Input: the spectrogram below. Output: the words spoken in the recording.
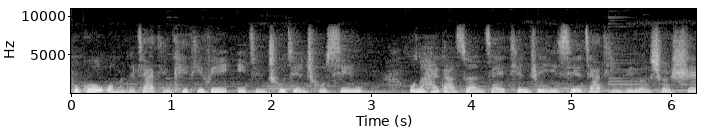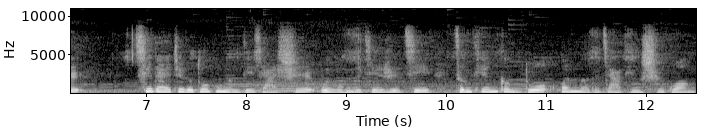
不过，我们的家庭 KTV 已经初见雏形。我们还打算再添置一些家庭娱乐设施，期待这个多功能地下室为我们的节日季增添更多欢乐的家庭时光。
